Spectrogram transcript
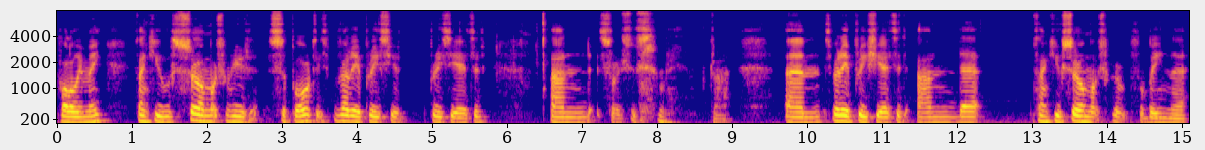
following me, thank you so much for your support. It's very appreciate, appreciated, and sorry, she's trying to, um, it's very appreciated, and uh, thank you so much for, for being there.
